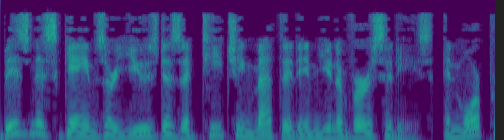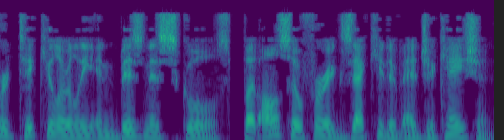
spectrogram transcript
Business games are used as a teaching method in universities, and more particularly in business schools, but also for executive education.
